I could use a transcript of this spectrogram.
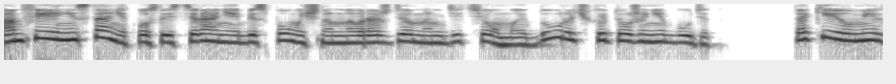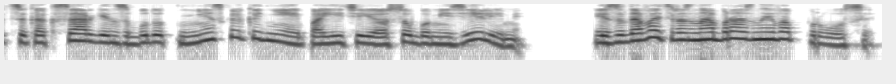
Анфея не станет после стирания беспомощным новорожденным детем, и дурочкой тоже не будет. Такие умельцы, как Саргинс, будут несколько дней поить ее особыми зельями и задавать разнообразные вопросы,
